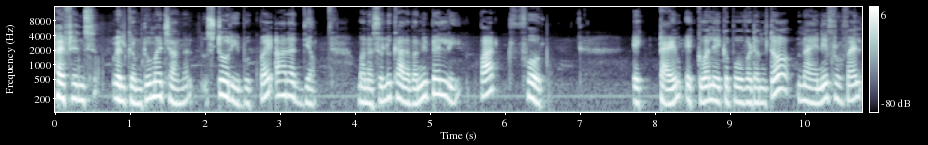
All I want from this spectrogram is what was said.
Hi friends welcome to my channel story book by Aaradhya. మనసులు కలవని పెళ్ళి పార్ట్ ఫోర్. ఎక్ టైం ఎక్కువ లేకపోవడంతో నయని ప్రొఫైల్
